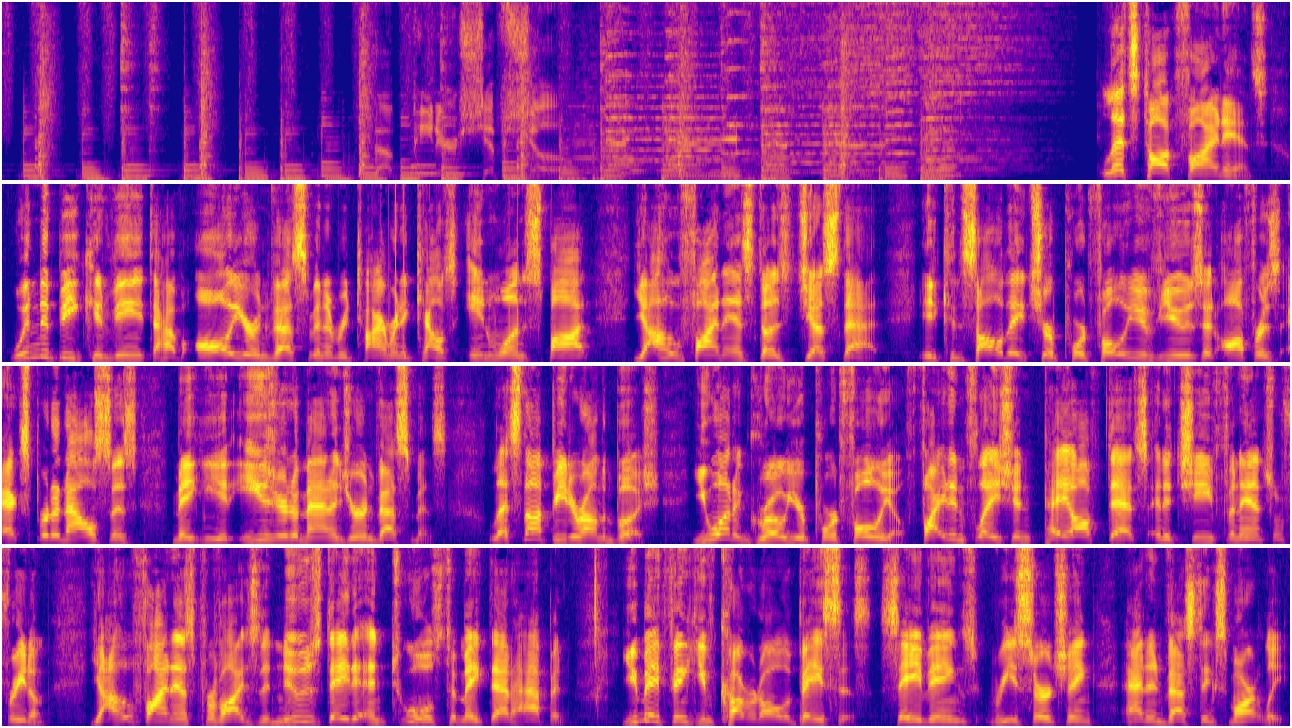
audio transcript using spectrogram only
The Peter Schiff Show. Let's talk finance. Wouldn't it be convenient to have all your investment and retirement accounts in one spot? Yahoo Finance does just that. It consolidates your portfolio views and offers expert analysis, making it easier to manage your investments. Let's not beat around the bush. You want to grow your portfolio, fight inflation, pay off debts, and achieve financial freedom. Yahoo Finance provides the news, data, and tools to make that happen. You may think you've covered all the bases savings, researching, and investing smartly.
